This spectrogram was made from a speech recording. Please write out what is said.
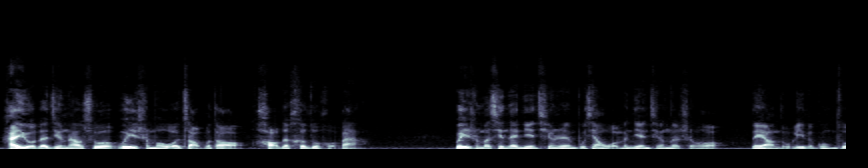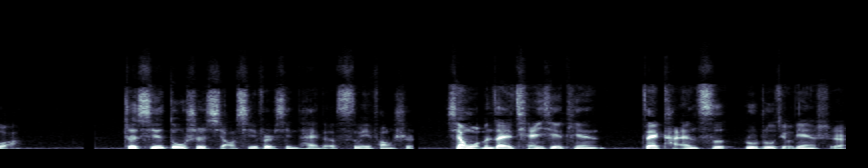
还有的经常说：“为什么我找不到好的合作伙伴？为什么现在年轻人不像我们年轻的时候？”那样努力的工作啊，这些都是小媳妇儿心态的思维方式。像我们在前些天在凯恩斯入住酒店时，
